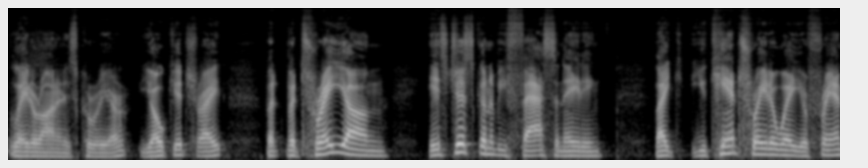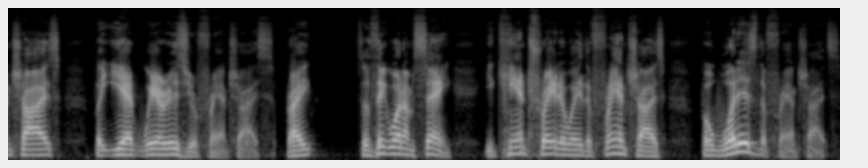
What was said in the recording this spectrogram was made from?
later on in his career. Jokic, right? But but Trae Young, it's just going to be fascinating. Like you can't trade away your franchise, but yet where is your franchise, right? So think what I'm saying. You can't trade away the franchise, but what is the franchise?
